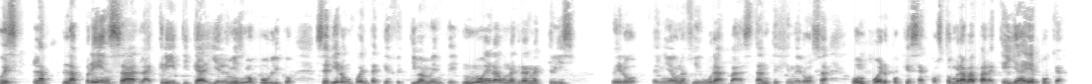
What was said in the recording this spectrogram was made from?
pues la, la, prensa, la crítica y el mismo público se dieron cuenta que efectivamente no era una gran actriz, pero tenía una figura bastante generosa, un cuerpo que se acostumbraba para aquella época.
